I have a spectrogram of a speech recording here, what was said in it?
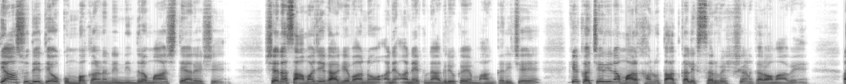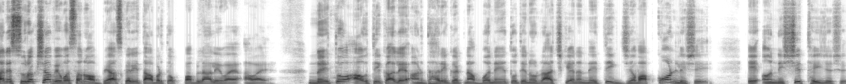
ત્યાં સુધી તેઓ કુંભકર્ણની નિંદ્રમાં જ ત્યાં રહેશે. શહેરના સામાજિક આગેવાનો અને અનેક નાગરિકોએ માંગ કરી છે કે કચેરીના માળખાનું તાત્કાલિક સર્વેક્ષણ કરવામાં આવે અને સુરક્ષા વ્યવસ્થાનો અભ્યાસ કરી તાબડતોબ પગલાં લેવાય આવાય. નહીં તો આવતીકાલે અણધારી ઘટના બને તો તેનો રાજકીય અને નૈતિક જવાબ કોણ લેશે એ અનિશ્ચિત થઈ જશે.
